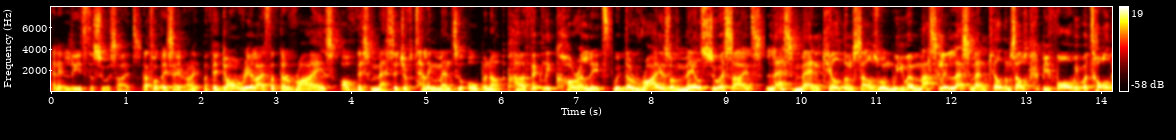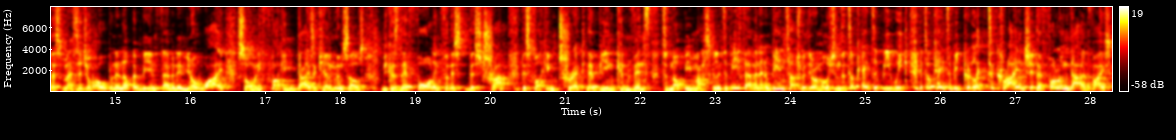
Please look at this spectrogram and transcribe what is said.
and it leads to suicides. That's what they say, right? But they don't realize that the rise of this message of telling men to open up perfectly correlates with the rise of male suicides. Less men killed themselves when we were masculine. Less men killed themselves before we were told this message of opening up and being feminine. You know why so many fucking guys are killing themselves? Because they're falling for this, this trap, this fucking trick. They're being convinced to not be masculine, to be feminine and be in touch with your your emotions. It's okay to be weak. It's okay to be like to cry and shit. They're following that advice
